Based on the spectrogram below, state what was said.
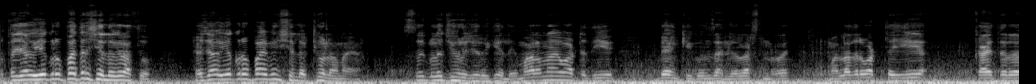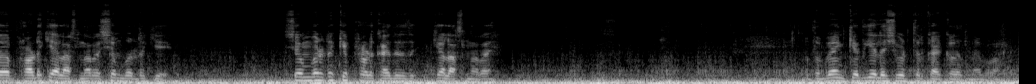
त्याच्यावर एक रुपया तर शिल्लक राहतो. ह्याच्यावर एक रुपया बिन शिल्लक ठेवला नाही. सगळं झिरो झिरो केलंय. मला नाही वाटत हे बँकेकडून झालेलं असणार आहे. मला तर वाटतं हे काय तर फ्रॉड केला असणार आहे शंभर टक्के. शंभर टक्के फ्रॉड काय तर केला असणार आहे. आता बँकेत गेल्याशिवाय तर काय कळत नाही बाबा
